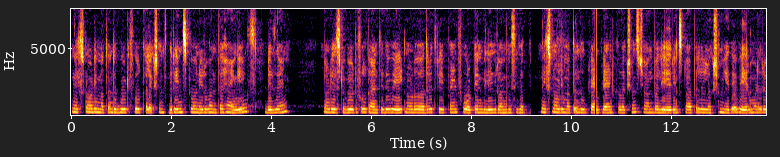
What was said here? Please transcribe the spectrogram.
ನೆಕ್ಸ್ಟ್ ನೋಡಿ ಮತ್ತೊಂದು ಬ್ಯೂಟಿಫುಲ್ ಕಲೆಕ್ಷನ್ಸ್ ಗ್ರೀನ್ ಸ್ಟೋನ್ ಇರುವಂತ ಹ್ಯಾಂಗಿಂಗ್ಸ್ ಡಿಸೈನ್ ನೋಡಿ ಎಷ್ಟು ಬ್ಯೂಟಿಫುಲ್ ಕಾಣ್ತಿದೆ. ವೆಯ್ಟ್ ನೋಡೋದಾದ್ರೆ ತ್ರೀ ಪಾಯಿಂಟ್ ಫೋರ್ ಟೆನ್ ಮಿಲಿಗ್ರಾಮ್ಗೆ ಸಿಗುತ್ತೆ. ನೆಕ್ಸ್ಟ್ ನೋಡಿ ಮತ್ತೊಂದು grand grand collections chandbali earrings ಟಾಪಲ್ಲಿ ಲಕ್ಷ್ಮಿ ಇದೆ. ವೇರ್ ಮಾಡಿದ್ರೆ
